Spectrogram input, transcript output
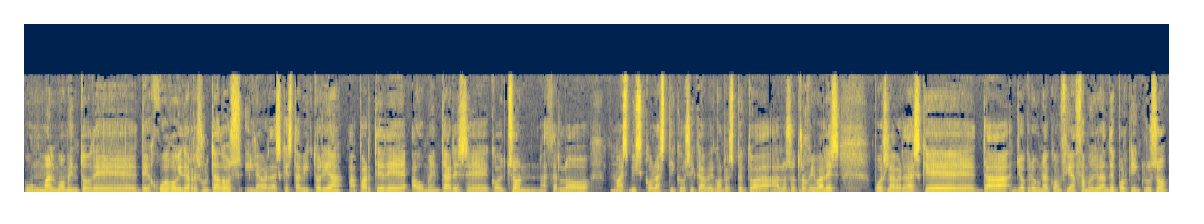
un mal momento de, juego y de resultados y la verdad es que esta victoria aparte de aumentar ese colchón hacerlo más viscolástico si cabe con respecto a, los otros rivales pues la verdad es que da yo creo una confianza muy grande porque incluso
